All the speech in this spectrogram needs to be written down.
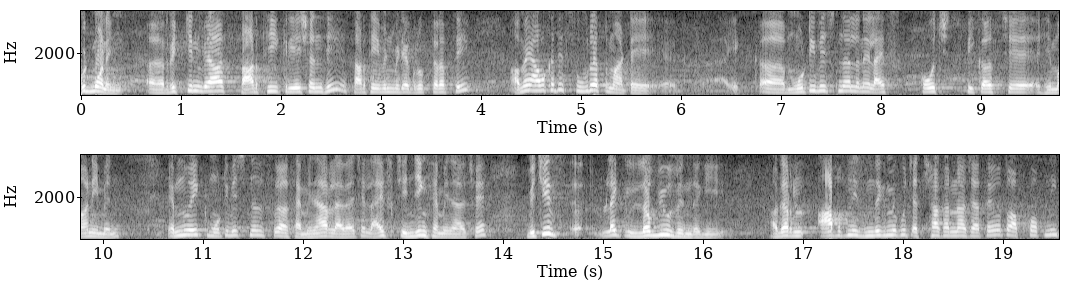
ગુડ મોર્નિંગ રિકિન વ્યાસ, સારથી ક્રિએશનથી સારથી ઇવેન્ટ મીડિયા ગ્રુપ તરફથી. અમે આ વખતે સુરત માટે એક મોટિવેશનલ અને લાઈફ કોચ સ્પીકર્સ છે હિમાની બેન एमन एक मोटिवेशनल सेमिनार लाया है लाइफ ચેન્જિંગ સેમિનાર है which is like love you ज़िंदगी अगर आप अपनी ज़िंदगी में कुछ अच्छा करना चाहते हो तो आपको अपनी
